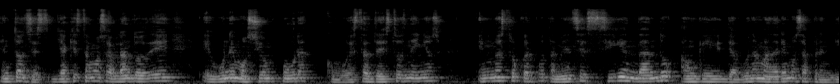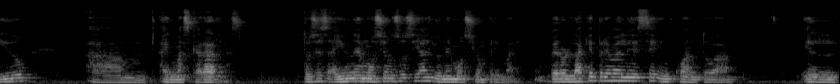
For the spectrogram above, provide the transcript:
Entonces, ya que estamos hablando de eh, una emoción pura, como estas de estos niños, en nuestro cuerpo también se siguen dando, aunque de alguna manera hemos aprendido a, a enmascararlas. Entonces hay una emoción social y una emoción primaria. Pero la que prevalece en cuanto a el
